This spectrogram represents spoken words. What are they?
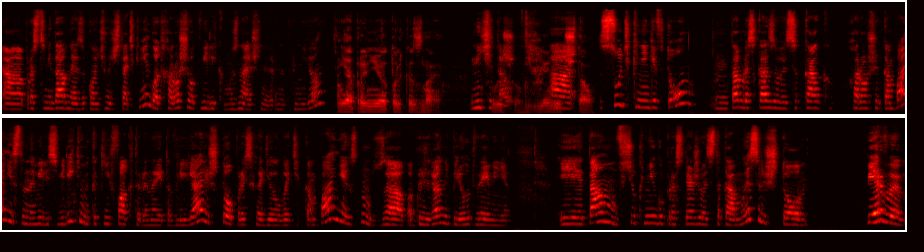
А, просто недавно я закончила читать книгу «От хорошего к великому». Знаешь, наверное, про нее? Я про нее только знаю. Не читал. Слышал. Я не а, читал. Суть книги в том, там рассказывается, как хорошие компании становились великими, какие факторы на это влияли, что происходило в этих компаниях ну, за определенный период времени. И там всю книгу прослеживается такая мысль, что Первое,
